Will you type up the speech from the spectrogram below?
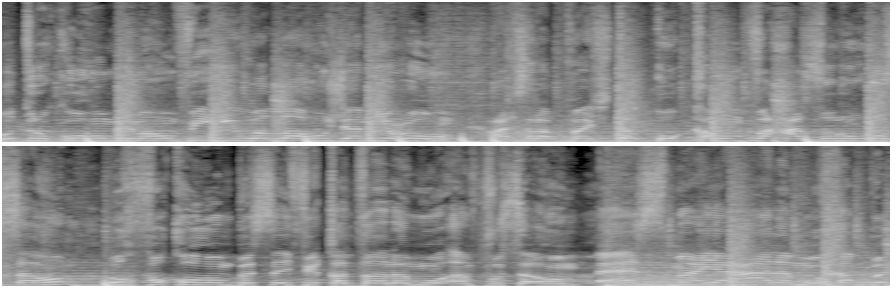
اتركوهم لما هم فيه والله جميعهم. عشرة باش تلقوا قوم فحصوا رؤوسهم. اخفقوهم بالسيف قد ظلموا أنفسهم. أسمع يا عالم وخبر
